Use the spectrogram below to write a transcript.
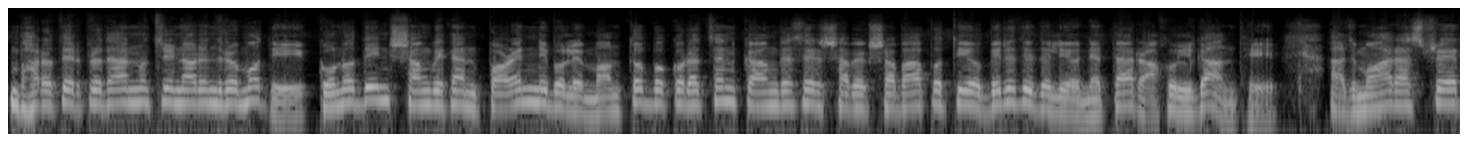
ভারতের প্রধানমন্ত্রী নরেন্দ্র মোদী কোনোদিন সংবিধান পড়েননি বলে মন্তব্য করেছেন কংগ্রেসের সাবেক সভাপতি ও বিরোধী দলীয় নেতা রাহুল গান্ধী। আজ মহারাষ্ট্রের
